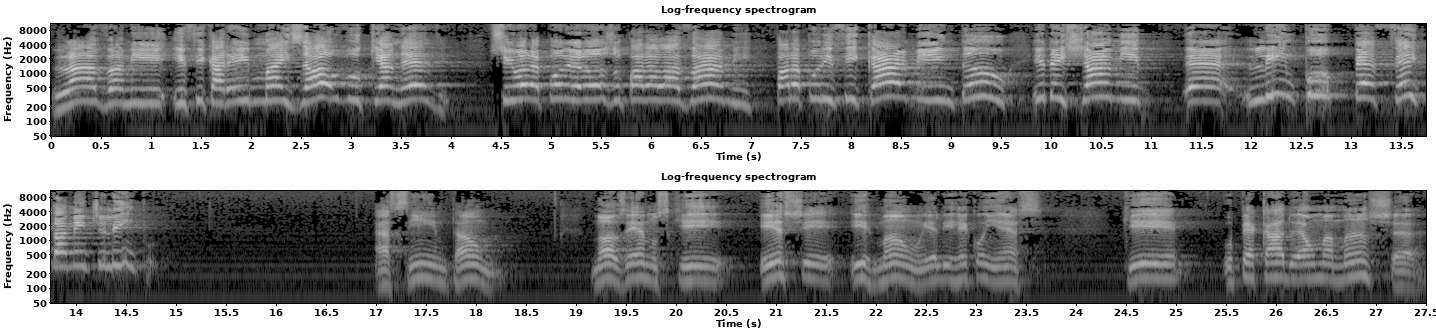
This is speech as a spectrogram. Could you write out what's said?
lava-me e ficarei mais alvo que a neve. O Senhor é poderoso para lavar-me, para purificar-me então e deixar-me é, limpo, perfeitamente limpo. Assim então, nós vemos que este irmão, ele reconhece que o pecado é uma mancha,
